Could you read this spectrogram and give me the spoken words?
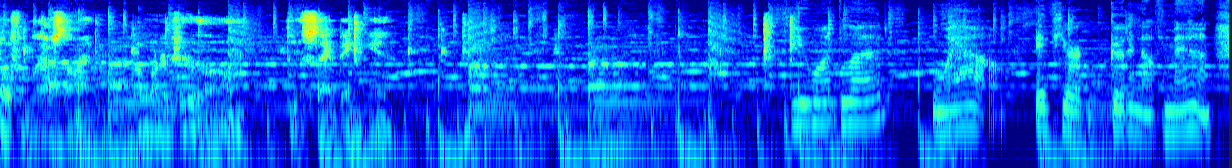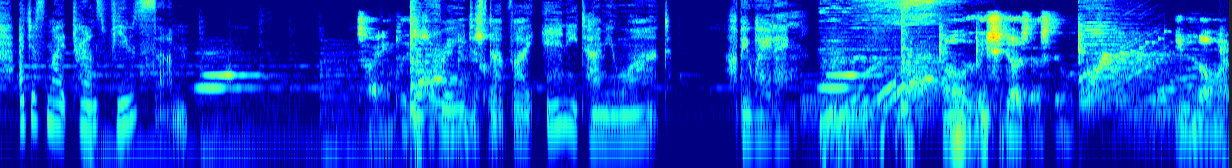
Oh, from last time. I wonder if it'll um, do the same thing again. You want blood? Well, if you're a good enough man, I just might transfuse some. It's hiding places. Feel free to stop by anytime you want. I'll be waiting. Oh, at least she does that still. Even though my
